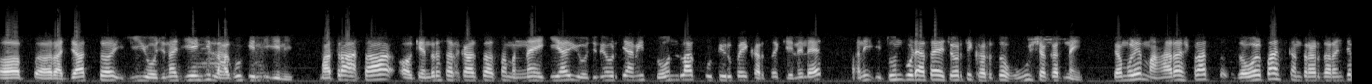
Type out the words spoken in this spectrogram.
राज्यात ही योजना जी आहे ही लागू केली गेली. मात्र आता केंद्र सरकारचं असं म्हणणं आहे की या योजनेवरती आम्ही दोन लाख कोटी रुपये खर्च केलेले आहेत आणि इथून पुढे आता याच्यावरती खर्च होऊ शकत नाही. त्यामुळे महाराष्ट्रात जवळपास कंत्राटदारांचे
